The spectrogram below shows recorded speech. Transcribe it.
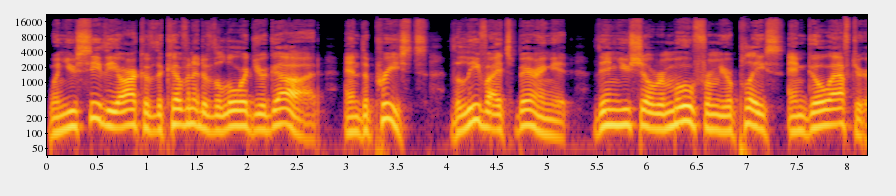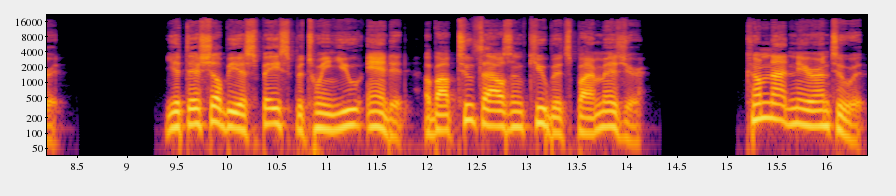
When you see the ark of the covenant of the Lord your God, and the priests, the Levites bearing it, then you shall remove from your place and go after it. Yet there shall be a space between you and it, about two thousand cubits by measure. Come not near unto it,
